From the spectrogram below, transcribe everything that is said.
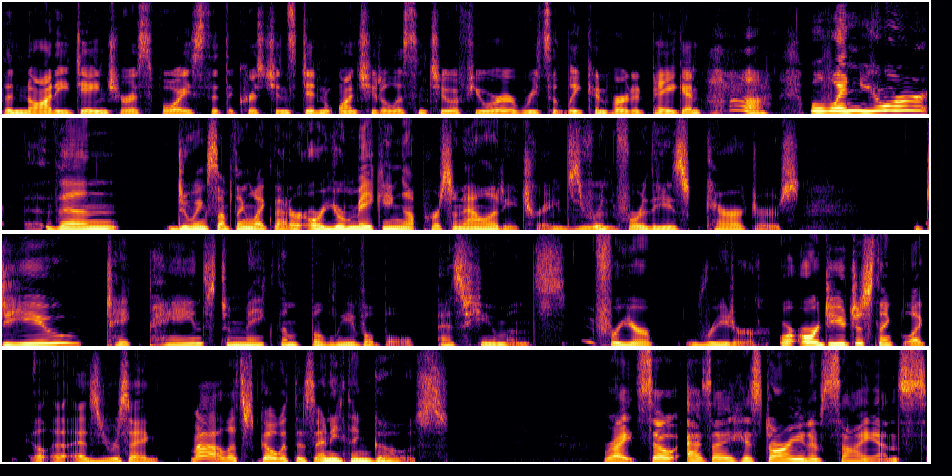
the naughty, dangerous voice that the Christians didn't want you to listen to if you were a recently converted pagan. Huh. Well, when you're then doing something like that, or, or you're making up personality traits for, for these characters, do you take pains to make them believable as humans for your reader? Or, or do you just think, like, uh, as you were saying, well, let's go with this anything goes? Right. So, as a historian of science,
